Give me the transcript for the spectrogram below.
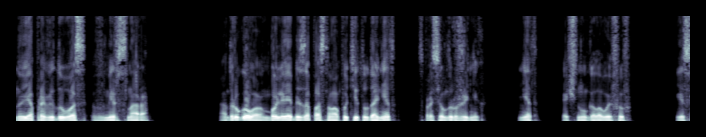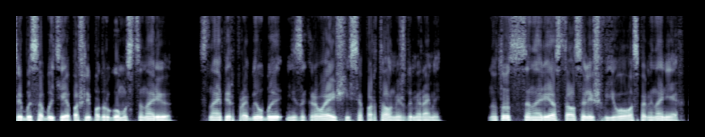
но я проведу вас в мир Снара». «А другого, более безопасного пути туда нет?» — спросил дружинник. «Нет», — качнул головой Фыф. «Если бы события пошли по другому сценарию, снайпер пробил бы незакрывающийся портал между мирами. Но тот сценарий остался лишь в его воспоминаниях,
